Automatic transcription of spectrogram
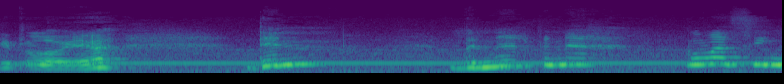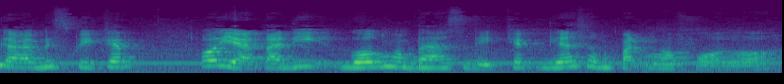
Gitu loh ya. Dan benar-benar gue masih nggak habis pikir oh ya tadi gue ngebahas sedikit dia sempat ngefollow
